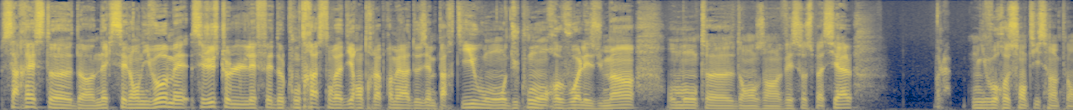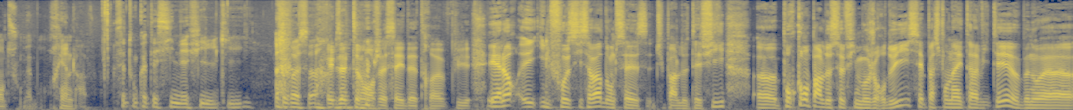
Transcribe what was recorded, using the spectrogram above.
Ça reste euh, d'un excellent niveau, mais c'est juste l'effet de contraste, on va dire, entre la première et la deuxième partie, où on, du coup on revoit les humains, on monte dans un vaisseau spatial. Voilà, niveau ressenti, c'est un peu en dessous, mais bon, rien de grave. C'est ton côté cinéphile qui, qui ressort. Exactement, j'essaye d'être plus. Et alors, il faut aussi savoir, donc tu parles de tes filles. Euh, pourquoi on parle de ce film aujourd'hui? C'est parce qu'on a été invité, euh, Benoît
